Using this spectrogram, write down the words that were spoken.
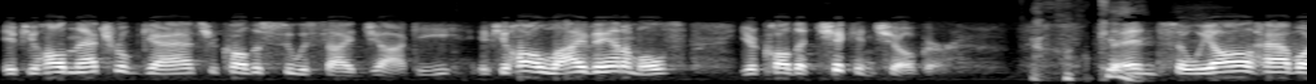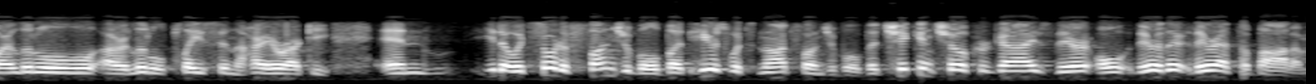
If you haul natural gas, you're called a suicide jockey. If you haul live animals, you're called a chicken choker. Okay. And so we all have our little our little place in the hierarchy, and you know it's sort of fungible. But here's what's not fungible: the chicken choker guys, they're they're they're, they're at the bottom.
